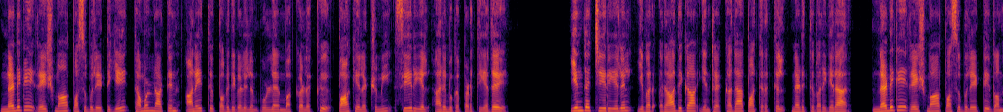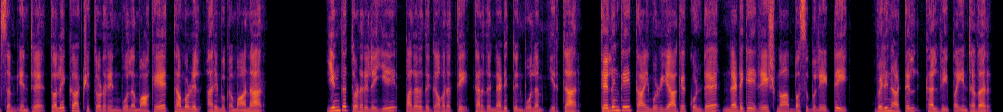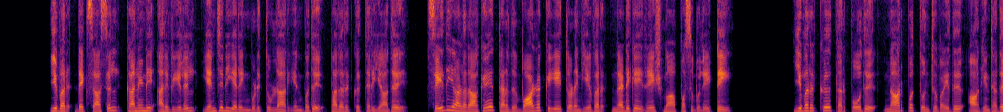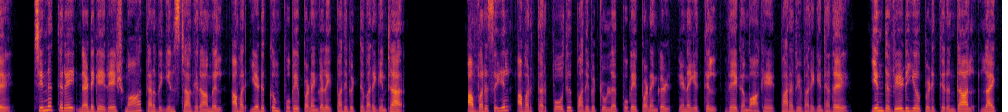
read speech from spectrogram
நடிகை ரேஷ்மா பசுபுலேட்டியை தமிழ்நாட்டின் அனைத்து பகுதிகளிலும் உள்ள மக்களுக்கு பாக்கியலட்சுமி சீரியல் அறிமுகப்படுத்தியது. இந்தச் சீரியலில் இவர் ராதிகா என்ற கதாபாத்திரத்தில் நடித்து வருகிறார். நடிகை ரேஷ்மா பசுபுலேட்டி வம்சம் என்ற தொலைக்காட்சித் தொடரின் மூலமாக தமிழில் அறிமுகமானார். இந்த தொடரிலேயே பலரது கவனத்தை தனது நடிப்பின் மூலம் ஈர்த்தார். தெலுங்கை தாய்மொழியாக கொண்ட நடிகை ரேஷ்மா பசுபுலேட்டி வெளிநாட்டில் கல்வி பயின்றவர். இவர் டெக்சாஸில் கணினி அறிவியலில் என்ஜினியரிங் முடித்துள்ளார் என்பது பலருக்குத் தெரியாது. செய்தியாளராக தனது வாழ்க்கையை தொடங்கியவர் நடிகை ரேஷ்மா பசுபுலேட்டி. இவருக்கு தற்போது நாற்பத்தொன்று வயது ஆகின்றது. சின்னத்திரை நடிகை ரேஷ்மா தனது இன்ஸ்டாகிராமில் அவர் எடுக்கும் புகைப்படங்களை பதிவிட்டு வருகின்றார். அவ்வரிசையில் அவர் தற்போது பதிவிட்டுள்ள புகைப்படங்கள் இணையத்தில் வேகமாக பரவி வருகின்றது. இந்த வீடியோ பிடித்திருந்தால் லைக்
